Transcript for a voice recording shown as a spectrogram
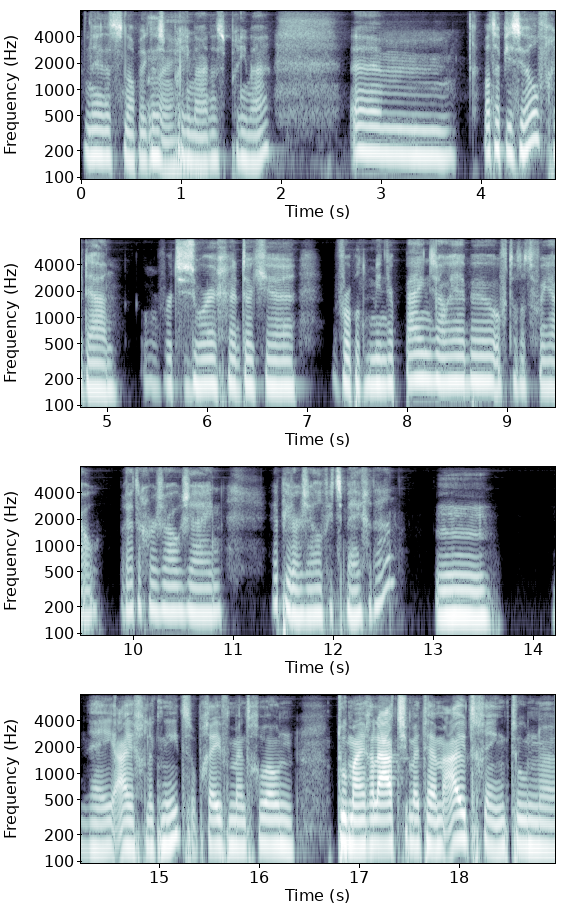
Nee, dat snap ik. Dat is prima. Dat is prima. Um, wat heb je zelf gedaan om ervoor te zorgen dat je bijvoorbeeld minder pijn zou hebben of dat het voor jou prettiger zou zijn? Heb je daar zelf iets mee gedaan? Mm, nee, eigenlijk niet. Op een gegeven moment gewoon toen mijn relatie met hem uitging, toen, uh,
